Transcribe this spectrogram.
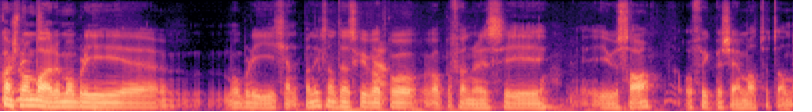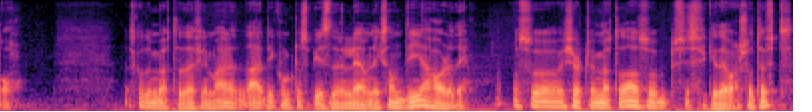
Kanskje man bare må bli, må bli kjent med det. ikke sant? Jeg skulle var Ja. på, var på fundraise i, i USA og fikk beskjed om at vet du, nå skal du møte det firmaet her. Der, de kommer til å spise dere levende. ikke sant? De er harde, de. Og så kjørte vi møtet, da, og så syntes vi ikke det var så tøft.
